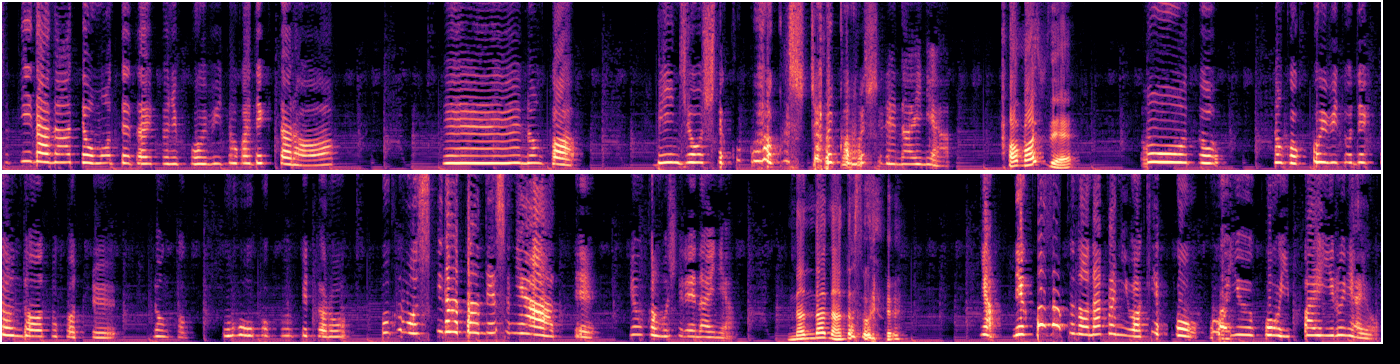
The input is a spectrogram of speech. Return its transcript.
好きだなって思ってた人に恋人ができたら？えー、なんか、便乗して告白しちゃうかもしれないにゃ。あ、マジで？おーと、なんか恋人できたんだとかって、なんかご報告受けたら、僕も好きだったんですにゃって言うかもしれないにゃ。いや、なんだ？なんだそれ？猫族の中には結構こういう子いっぱいいるにゃよ。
